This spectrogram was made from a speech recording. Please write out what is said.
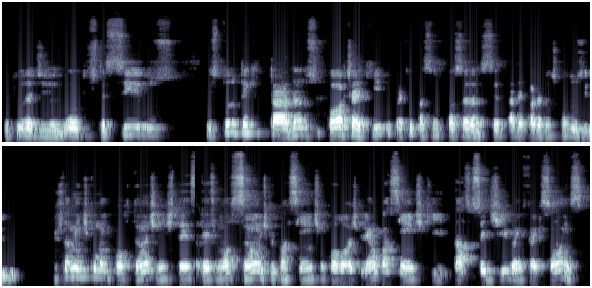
cultura de outros tecidos. Isso tudo tem que estar tá dando suporte à equipe para que o paciente possa ser adequadamente conduzido. Justamente como é importante a gente ter, ter essa noção de que o paciente oncológico é um paciente que está suscetível a infecções,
